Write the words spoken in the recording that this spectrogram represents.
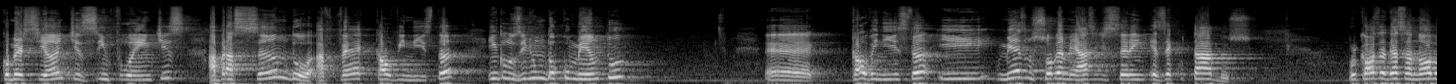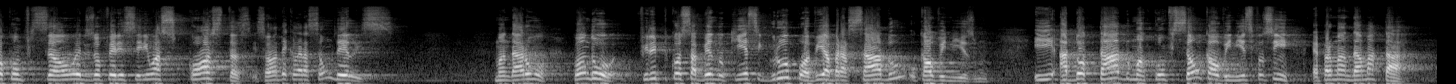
comerciantes influentes, abraçando a fé calvinista, inclusive um documento é, calvinista e mesmo sob ameaça de serem executados. Por causa dessa nova confissão, eles ofereceriam as costas, isso é uma declaração deles. Mandaram, quando Filipe ficou sabendo que esse grupo havia abraçado o calvinismo e adotado uma confissão calvinista, falou assim: é para mandar matar.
